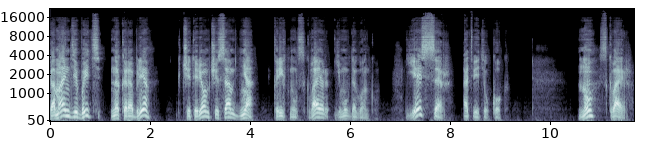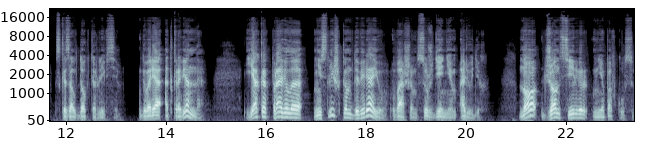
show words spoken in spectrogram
«Команде быть на корабле к четырем часам дня!» — крикнул Сквайр ему вдогонку. «Есть, сэр!» — ответил Кок. «Ну, Сквайр», — сказал доктор Ливси, — «говоря откровенно, я, как правило, не слишком доверяю вашим суждениям о людях, но Джон Сильвер мне по вкусу».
